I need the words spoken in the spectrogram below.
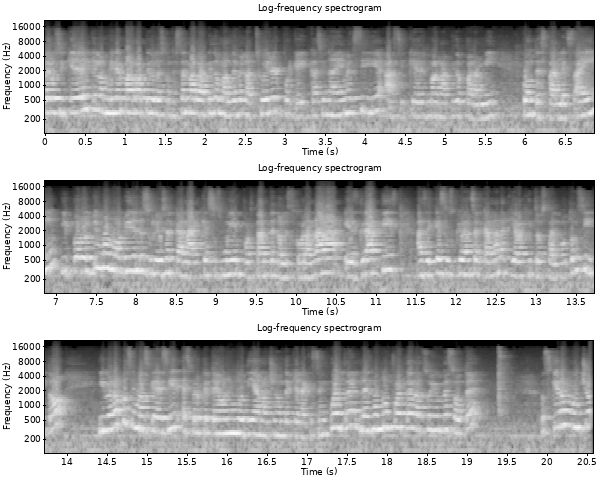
pero si quieren que lo miren más rápido, les contesten más rápido, mándenme a Twitter porque casi nadie me sigue, así que es más rápido para mí contestarles ahí. Y por último, no olviden de suscribirse al canal, que eso es muy importante, no les cobra nada, es gratis, así que suscríbanse al canal, aquí abajito está el botoncito. Y bueno, pues sin más que decir, espero que tengan un lindo día, noche, donde quiera que se encuentren. Les mando un fuerte abrazo y un besote. Los quiero mucho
